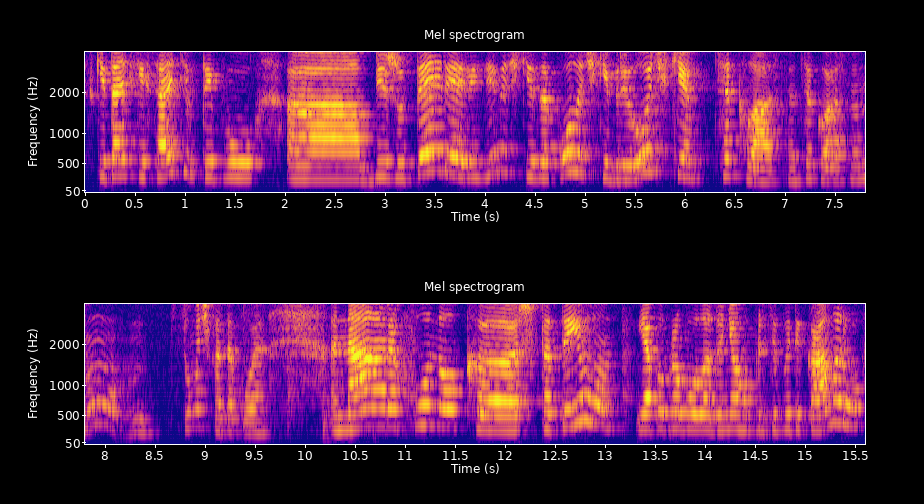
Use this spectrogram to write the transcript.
з китайських сайтів, типу а, біжутерія, резиночки, заколочки, брелочки. Це класно, це класно. Ну, сумочка такое. На рахунок е, штативу я попробувала до нього прицепити камеру.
